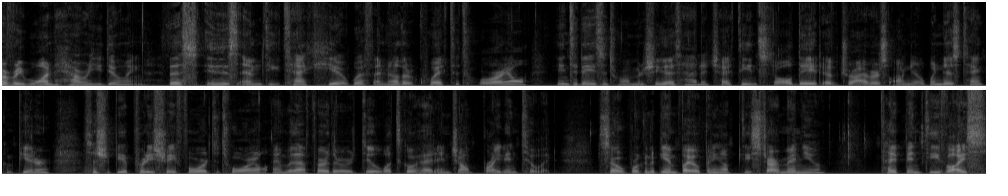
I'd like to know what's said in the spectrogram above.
everyone, how are you doing? This is MD Tech here with another quick tutorial. In today's tutorial I'm going to show you guys how to check the install date of drivers on your Windows 10 computer. So this should be a pretty straightforward tutorial and without further ado let's go ahead and jump right into it. So we're going to begin by opening up the start menu, type in device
